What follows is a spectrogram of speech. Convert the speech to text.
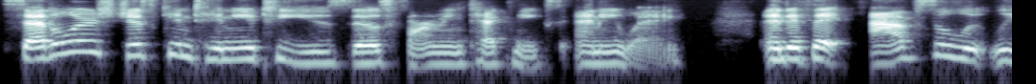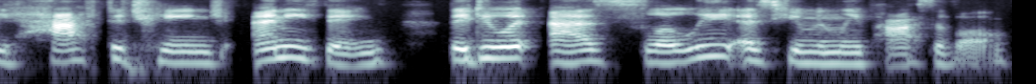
settlers just continue to use those farming techniques anyway. And if they absolutely have to change anything, they do it as slowly as humanly possible.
